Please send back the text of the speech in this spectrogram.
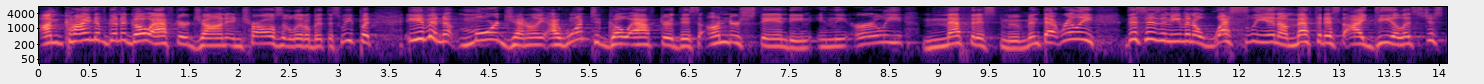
I'm kind of going to go after John and Charles a little bit this week, but even more generally, I want to go after this understanding in the early Methodist movement that really this isn't even a Wesleyan, a Methodist ideal. It's just,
